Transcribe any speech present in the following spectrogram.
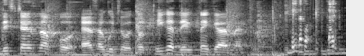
डिस्टेंस ना पो ऐसा कुछ हो तो ठीक है देखते हैं क्या मैथ में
